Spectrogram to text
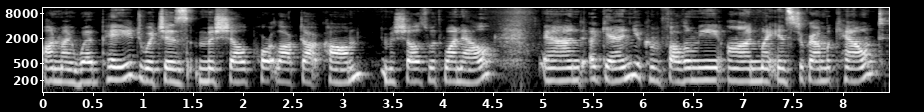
on my webpage which is michelleportlock.com. Michelle's with one L. And again, you can follow me on my Instagram account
